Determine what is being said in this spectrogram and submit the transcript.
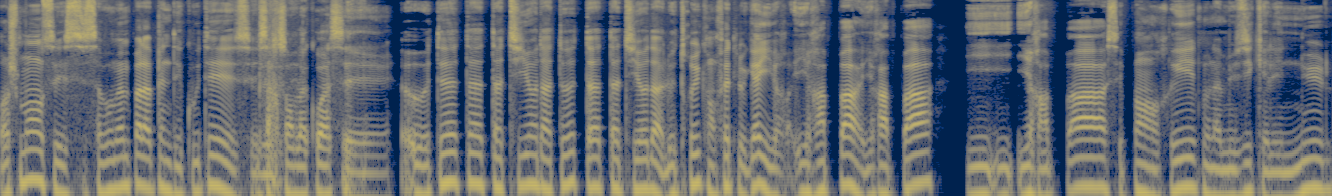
franchement, c'est, ça vaut même pas la peine d'écouter. Ça ressemble à quoi C'est Euh. Le truc, en fait, le gars, il, il rappe pas. Il rappe pas. Il, il, il rappe pas. C'est pas en rythme. La musique, elle est nulle.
